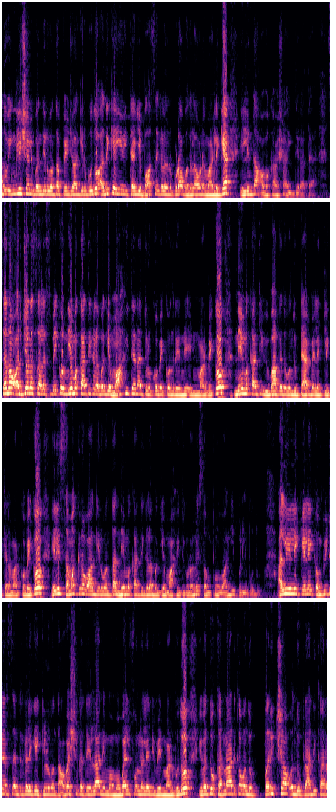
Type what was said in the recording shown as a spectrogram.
ಅದು ಇಂಗ್ಲಿಷ್ ಅಲ್ಲಿ ಬಂದಿರುವಂತಹ ಪೇಜ್ ಆಗಿರ್ಬೋದು. ಅದಕ್ಕೆ ಈ ರೀತಿಯಾಗಿ ಭಾಷೆಗಳನ್ನು ಕೂಡ ಬದಲಾವಣೆ ಮಾಡಲಿಕ್ಕೆ ಇಲ್ಲಿಂದ ಅವಕಾಶ ಇದ್ದಿರತ್ತೆ. ಸರ್ ನಾವು ಅರ್ಜಿಯನ್ನು ಸಲ್ಲಿಸಬೇಕು, ನೇಮಕಾತಿಗಳ ಬಗ್ಗೆ ಮಾಹಿತಿಯನ್ನು ತಿಳ್ಕೋಬೇಕು ಅಂದ್ರೆ ಏನ್ ಮಾಡಬೇಕು? ನೇಮಕಾತಿ ವಿಭಾಗದ ಒಂದು ಟ್ಯಾಬ್ ಮೇಲೆ ಕ್ಲಿಕ್ ಅನ್ನ ಮಾಡ್ಕೋಬೇಕು. ಇಲ್ಲಿ ಸಮಗ್ರವಾಗಿರುವಂತಹ ನೇಮಕಾತಿಗಳ ಬಗ್ಗೆ ಮಾಹಿತಿಗಳನ್ನು ಸಂಪೂರ್ಣವಾಗಿ ಪಡೆಯಬಹುದು. ಅಲ್ಲಿ, ಇಲ್ಲಿ ಕೇಳಿ ಕಂಪ್ಯೂಟರ್ ಸೆಂಟರ್ಗಳಿಗೆ ಕೇಳುವಂತ ಅವಶ್ಯಕತೆ ಇಲ್ಲ. ನಿಮ್ಮ ಮೊಬೈಲ್ ಫೋನ್ ನಲ್ಲೇ ನೀವೇನ್ ಮಾಡಬಹುದು ಇವತ್ತು ಕರ್ನಾಟಕ ಒಂದು ಪರೀಕ್ಷಾ ಒಂದು ಪ್ರಾಧಿಕಾರ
